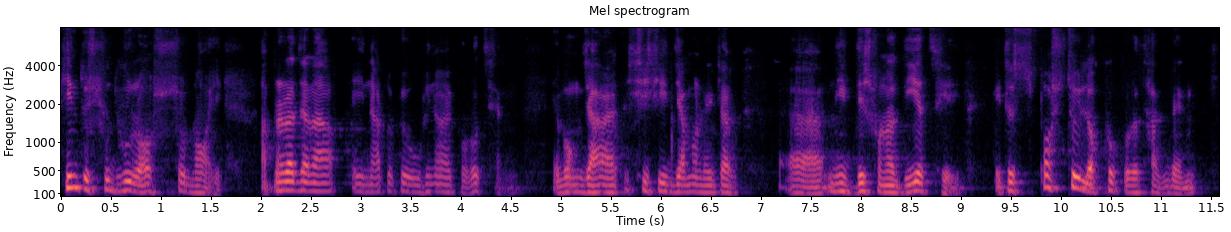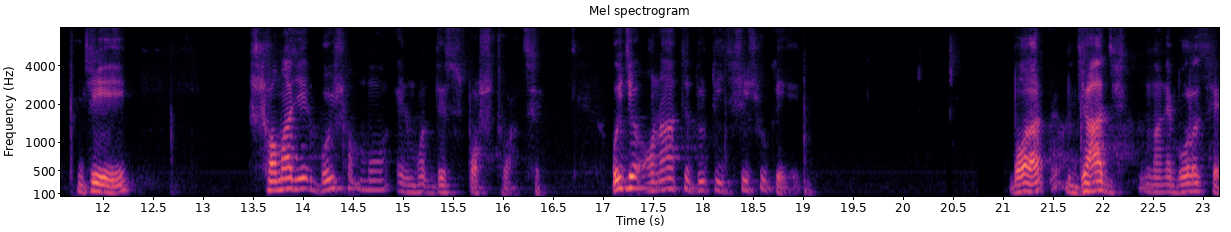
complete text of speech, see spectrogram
কিন্তু শুধু রহস্য নয়, আপনারা যারা এই নাটকে অভিনয় করেছেন এবং যারা শিশির যেমন এটার নির্দেশনা দিয়েছে, এটা স্পষ্টই লক্ষ্য করে থাকবেন যে সমাজের বৈষম্য এর মধ্যে স্পষ্ট আছে। ওই যে অনাথ দুটি শিশুকে জাজ মানে বলেছে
